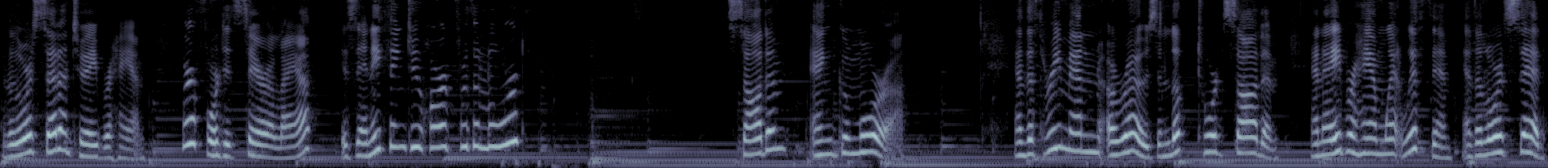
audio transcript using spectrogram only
And the Lord said unto Abraham, Wherefore did Sarah laugh? Is anything too hard for the Lord? Sodom and Gomorrah. And the three men arose and looked toward Sodom, and Abraham went with them. And the Lord said,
